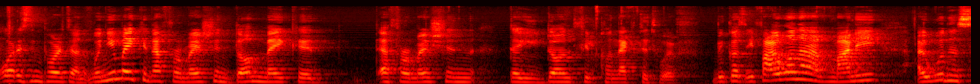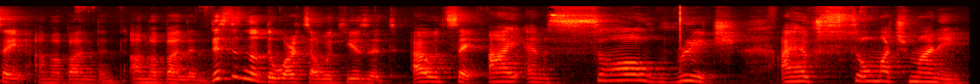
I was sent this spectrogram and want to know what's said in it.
what is important when you make an affirmation don't make it affirmation that you don't feel connected with. Because if i want to have money i wouldn't say i'm abundant i'm abundant. This is not the words i would use it. I would say i am so rich. I have so much money.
